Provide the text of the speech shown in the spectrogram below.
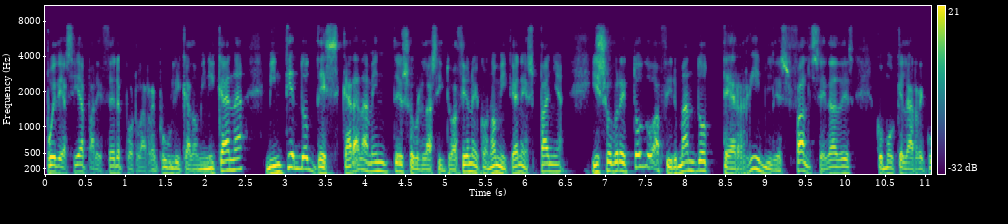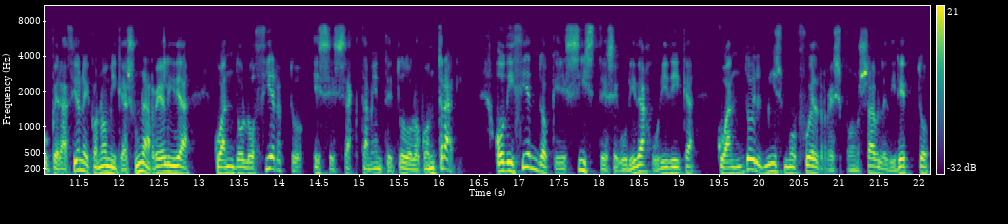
Puede así aparecer por la República Dominicana, mintiendo descaradamente sobre la situación económica en España y sobre todo afirmando terribles falsedades como que la recuperación económica es una realidad cuando lo cierto es exactamente todo lo contrario, o diciendo que existe seguridad jurídica cuando él mismo fue el responsable directo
